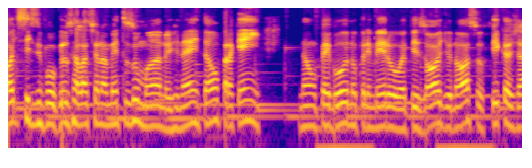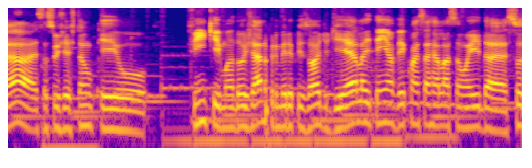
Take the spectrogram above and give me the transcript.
pode se desenvolver os relacionamentos humanos, né? Então, para quem não pegou no primeiro episódio nosso, fica já essa sugestão que o Fink mandou já no primeiro episódio de ela e tem a ver com essa relação aí da, so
